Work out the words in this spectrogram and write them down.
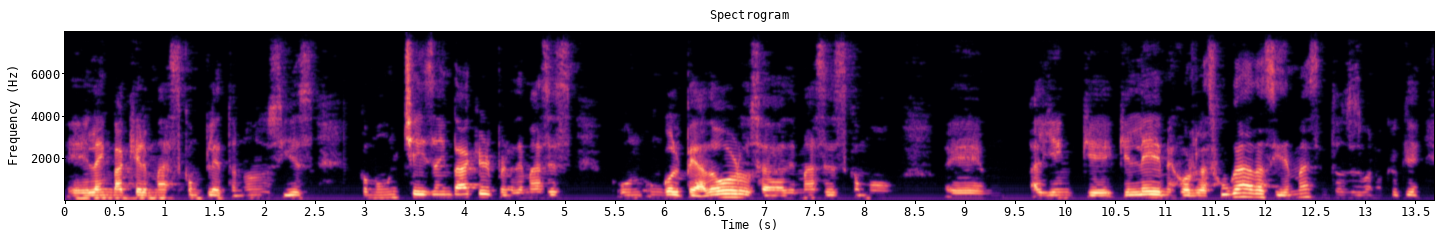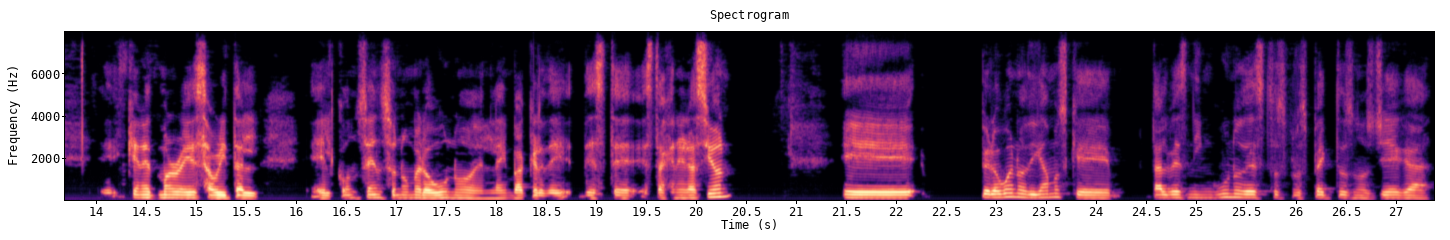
eh, linebacker más completo, ¿no? Si es como un chase linebacker, pero además es un, golpeador, o sea, además es como eh, alguien que, lee mejor las jugadas y demás. Entonces, bueno, creo que eh, Kenneth Murray es ahorita el, consenso número uno en linebacker de, de este, esta generación. pero bueno, digamos que tal vez ninguno de estos prospectos nos llega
